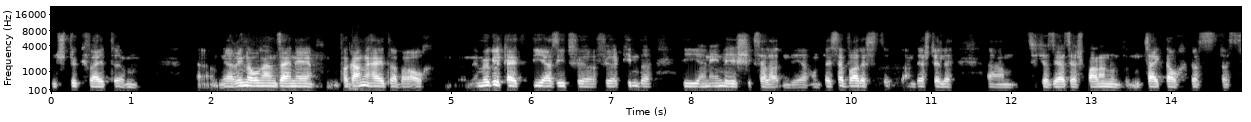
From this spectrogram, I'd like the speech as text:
ein Stück weit ähm, äh, eine Erinnerung an seine Vergangenheit, aber auch eine Möglichkeit, die er sieht für, für Kinder, die ein ähnliches Schicksal hatten wie er. Und deshalb war das an der Stelle ähm, sicher sehr, sehr spannend und, und zeigt auch, dass, dass,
